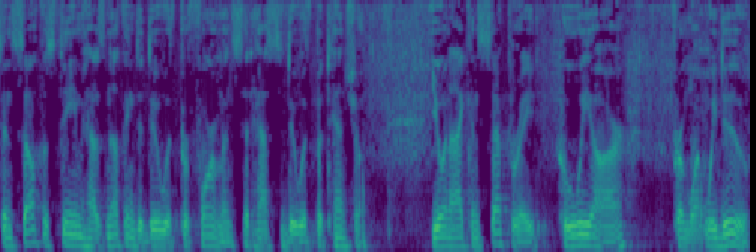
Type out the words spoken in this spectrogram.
Since self esteem has nothing to do with performance, it has to do with potential. You and I can separate who we are from what we do.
